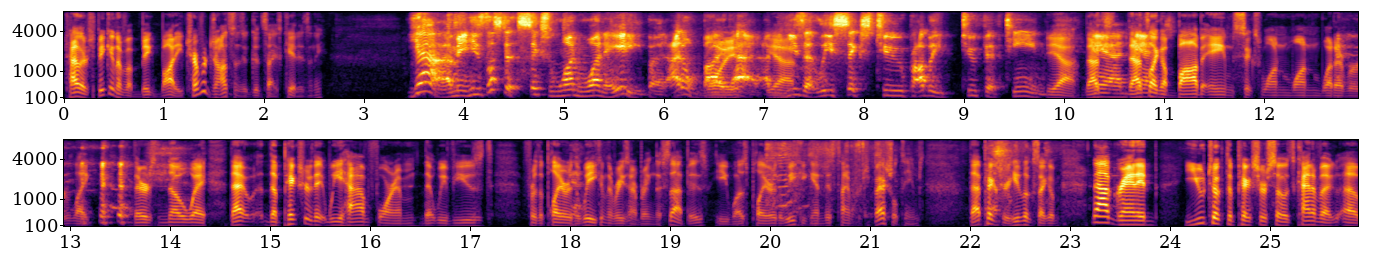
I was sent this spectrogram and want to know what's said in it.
Tyler, speaking of a big body, Trevor Johnson's a good sized kid, isn't he? Yeah, I mean he's listed at 6'1", 180, but I don't buy Boy, that. I yeah. mean he's at least 6'2", probably 215. Yeah, that's And- that's like a and- Bob Ames six one one whatever. Like, there's no way that the picture that we have for him that we've used for the Player of the Week, and the reason I bring this up is he was Player of the Week again this time for special teams. That picture, he looks like a. Now, granted, you took the picture, so it's kind of a, a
